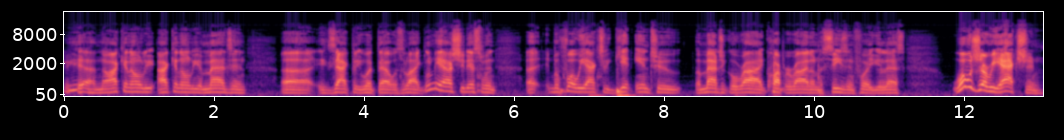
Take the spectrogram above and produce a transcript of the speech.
Yeah no i can only i can only imagine uh, exactly what that was like. Let me ask you this one uh, before we actually get into a magical ride corporate ride on the season for you les. What was your reaction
